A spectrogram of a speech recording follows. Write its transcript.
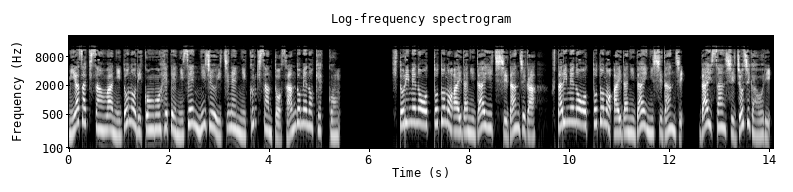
宮崎さんは2度の離婚を経て2021年に久喜さんと3度目の結婚。1人目の夫との間に第1子男児が、2人目の夫との間に第2子男児、第3子女児がおり、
